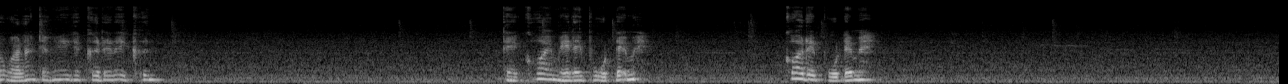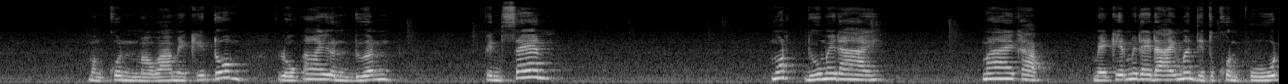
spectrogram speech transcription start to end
ระหว่างหลังจากนี้จะเกิดอะไรขึ้น แต่ก้อยไม่ได้พูดได้ไหม ก็ได้พูดได้ไหมบางคนมาว่าไม่คิดดุมลูกอายเอินเดือน เป็นเส้นมดอยู่ไม่ได้ ไม่ครับแม่เกดไม่ได้ได้เมื่อที่ทุกคนพูด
